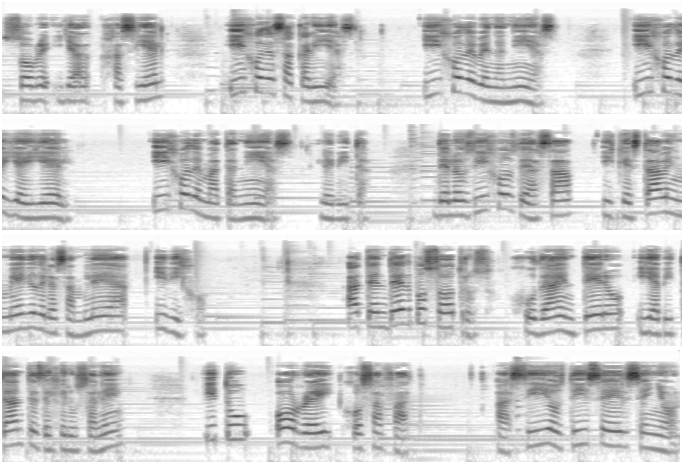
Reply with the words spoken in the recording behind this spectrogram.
sobre Jaciel, hijo de Zacarías, hijo de Benanías, hijo de Yeiel, hijo de Matanías, levita, de los hijos de Asab, y que estaba en medio de la asamblea, y dijo, Atended vosotros, Judá entero y habitantes de Jerusalén, y tú, oh rey Josafat. Así os dice el Señor,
